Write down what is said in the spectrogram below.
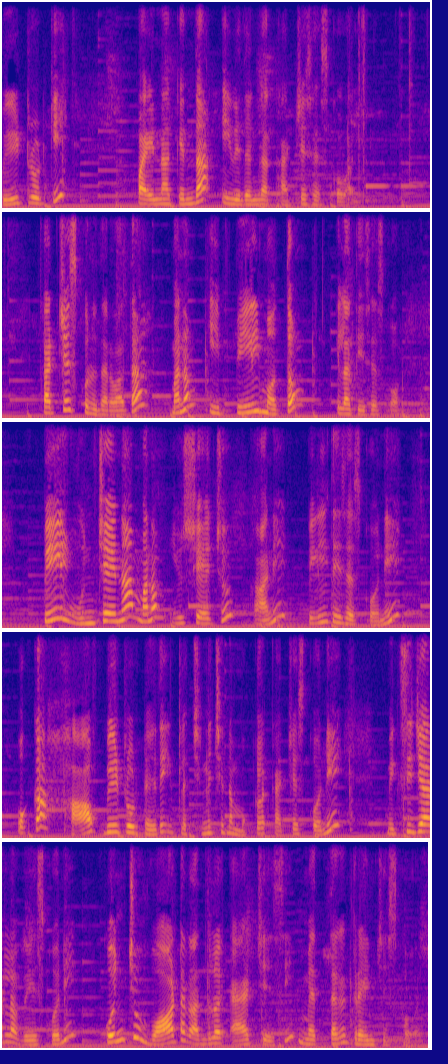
బీట్రూట్కి పైన కింద ఈ విధంగా కట్ చేసేసుకోవాలి. కట్ చేసుకున్న తర్వాత మనం ఈ పీల్ మొత్తం ఇలా తీసేసుకోవాలి. పీల్ ఉంచైనా మనం యూజ్ చేయొచ్చు కానీ పీల్ తీసేసుకొని ఒక హాఫ్ బీట్రూట్ అయితే ఇట్లా చిన్న చిన్న ముక్కలు కట్ చేసుకొని మిక్సీ జార్లో వేసుకొని కొంచెం వాటర్ అందులో యాడ్ చేసి మెత్తగా గ్రైండ్ చేసుకోవాలి.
